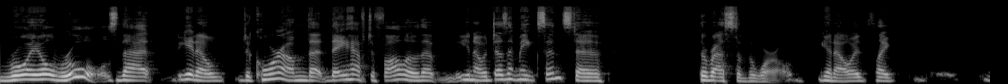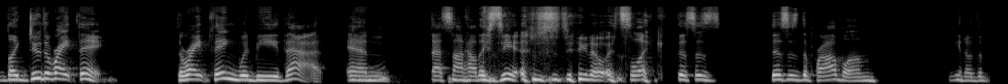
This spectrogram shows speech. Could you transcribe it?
royal rules that, you know, decorum that they have to follow that, you know, it doesn't make sense to the rest of the world. You know, it's like like do the right thing. The right thing would be that. And Mhm. that's not how they see it. you know, it's like this is this is the problem you know the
